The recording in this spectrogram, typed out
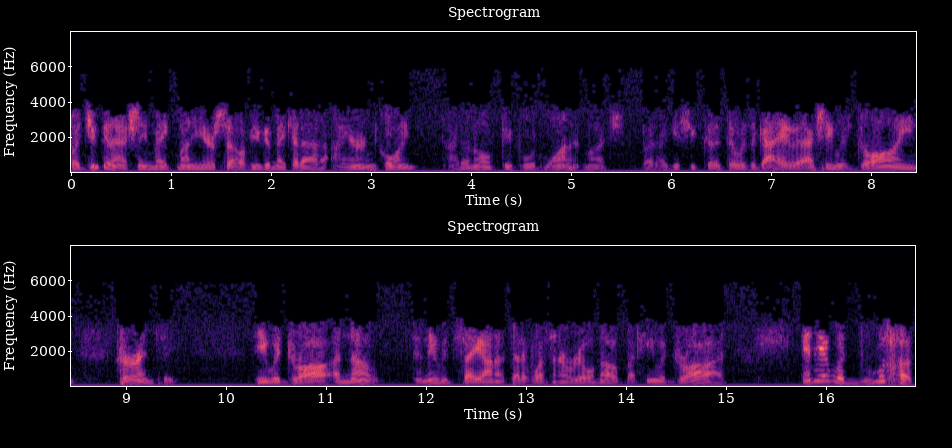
But you can actually make money yourself. You can make it out of iron coin. I don't know if people would want it much, but I guess you could. There was a guy who actually was drawing currency. He would draw a note and he would say on it that it wasn't a real note, but he would draw it, and it would look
